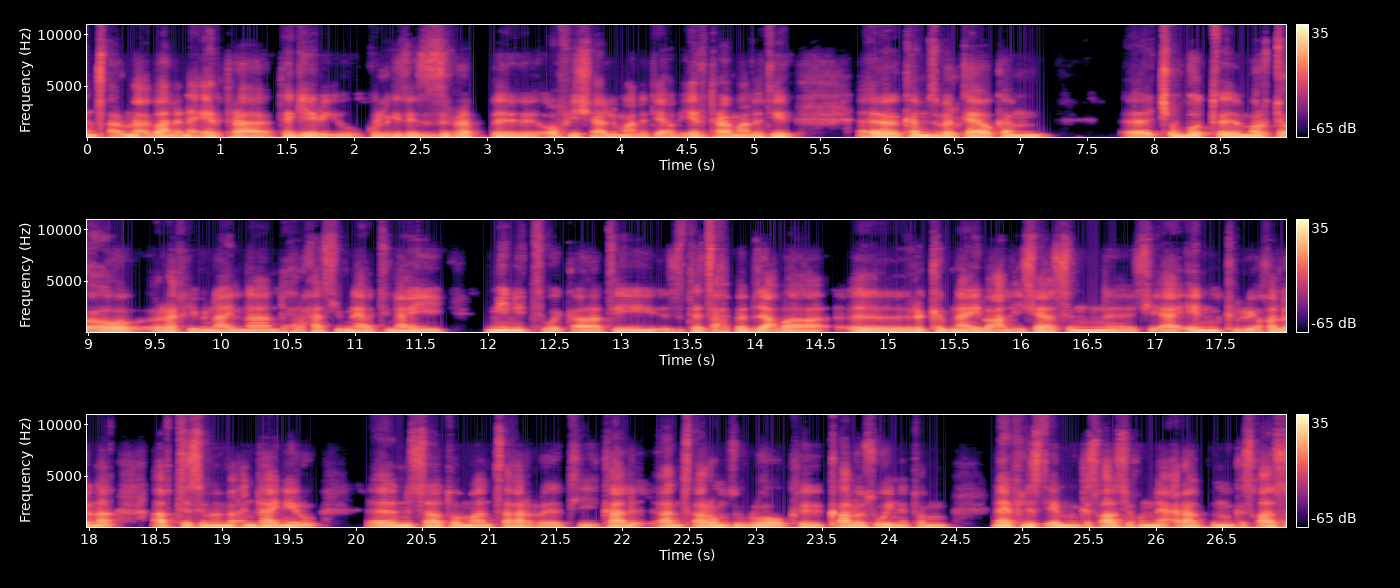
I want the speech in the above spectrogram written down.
ኣንፃር ምዕባለ ናይ ኤርትራ ተገይሩ እዩ ኩሉ ግዜ ዝዝረብ ኦፊሻል ማለት እዩ ኣብ ኤርትራ ማለት እዩ ከም ዝበልካዮ ከም ጭቡጥ መርትዖ ረኪብና ኢልና እንድሕር ሓሲብና እቲ ናይ ሚኒት ወይ ከዓ እቲ ዝተፃሕፈ ብዛዕባ ርክብ ናይ በዓል ኢሳያስን ሲኣይኤን ክንሪኦ ከለና ኣብቲ ስምምዕ እንታይ ነይሩ ንሳቶም ኣንፃር እቲ ካልእ ኣንፃሮም ዝብልዎ ክቃለሱ ወይ ነቶም ናይ ፍልስጤን ምንቅስቃስ ይኹን ናይ ዕራብ ምንቅስቃስ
